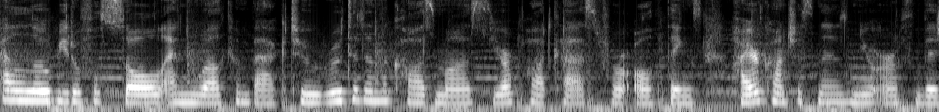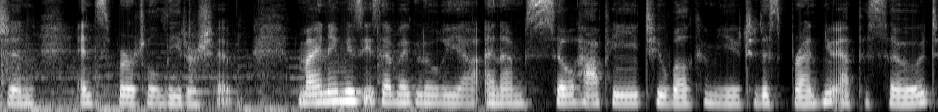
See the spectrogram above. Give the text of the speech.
Hello, beautiful soul, and welcome back to Rooted in the Cosmos, your podcast for all things higher consciousness, new earth vision, and spiritual leadership. My name is Isabelle Gloria, and I'm so happy to welcome you to this brand new episode.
